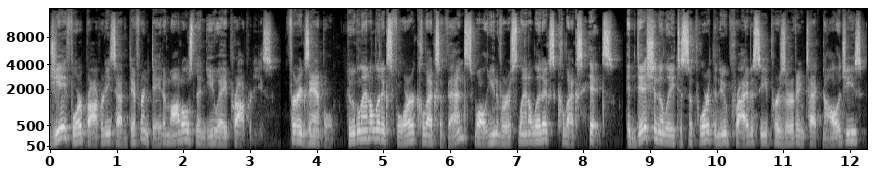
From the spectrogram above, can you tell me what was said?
GA4 properties have different data models than UA properties. For example, Google Analytics 4 collects events while Universal Analytics collects hits. Additionally, to support the new privacy preserving technologies,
